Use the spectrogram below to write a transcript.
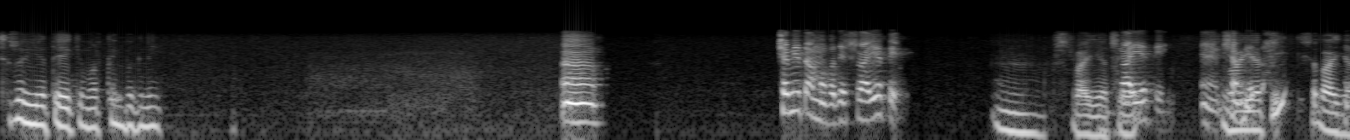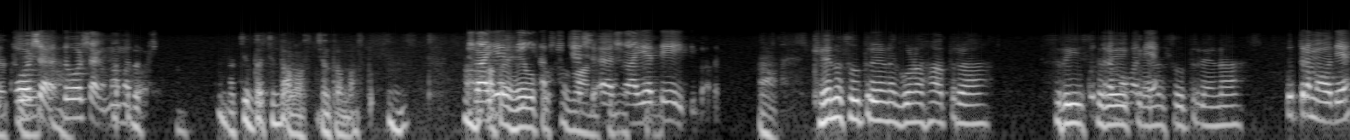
श्रूयते किमर्थं भगिनि? क्षम्यतां महोदय श्रायते। श्रायते। दोषः मम दोषः। चिन्ता चिन्ता मास्तु चिन्ता मास्तु। श्रायते इति भवति। केन सूत्रेण गुणः अत्र? श्रीश्रे केन सूत्रेण? कुत्र महोदय?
